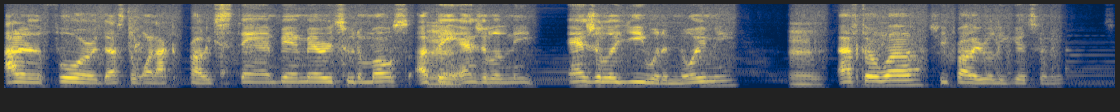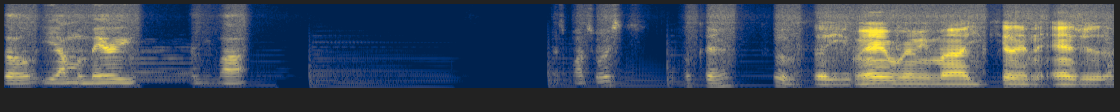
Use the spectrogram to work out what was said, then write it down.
out of the four, that's the one I could probably stand being married to the most. I think Mm. Angela Lee, Angela Yee would annoy me Mm. after a while. She probably really good to me. So yeah, I'm gonna marry Remy Ma. That's my choice. Okay, cool. So you marry Remy Ma, you killing Angela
